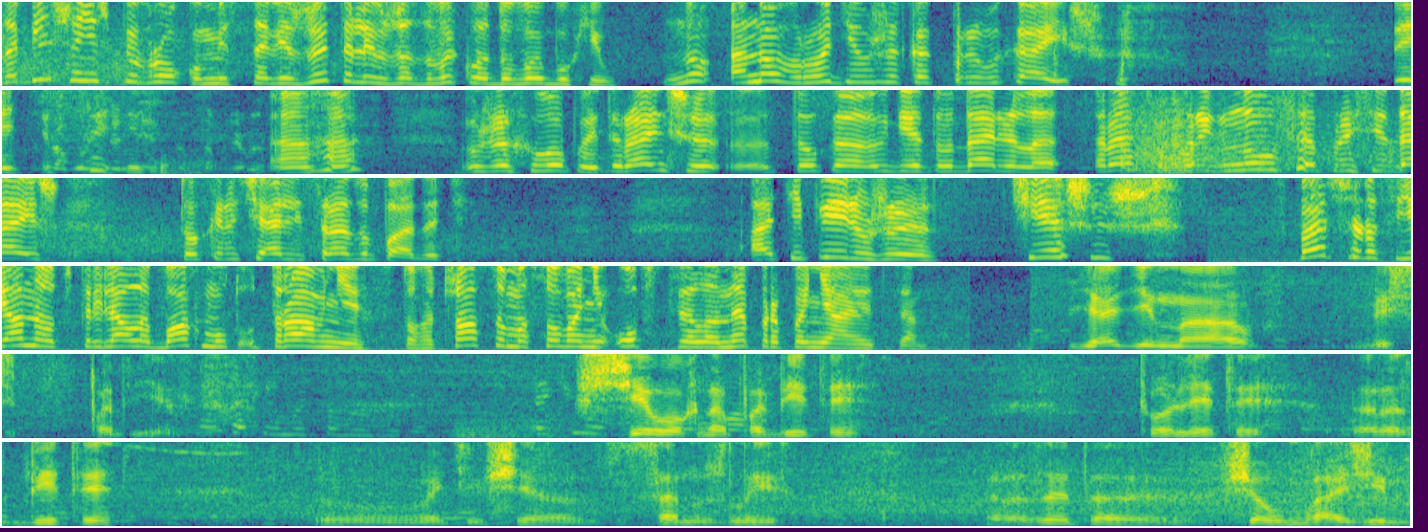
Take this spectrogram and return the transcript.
За більше ніж півроку місцеві жителі вже звикли до вибухів. Ну, оно вроде уже как привыкаешь. Эти- с этим. Ага. Уже хлопает. Раньше э, только где-то ударило, раз, пригнулся, приседаешь, то кричали сразу падать. А теперь уже чешешь. Вперше росіяни обстріляли Бахмут у травні. З того часу масовані обстріли не припиняються. Я один на весь подъезд. Все окна побиты, туалеты разбиты, э, эти все санузлы. Раз это все в магазин.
